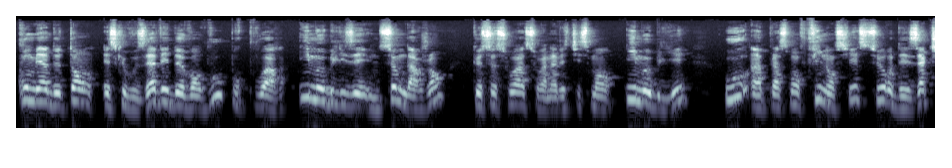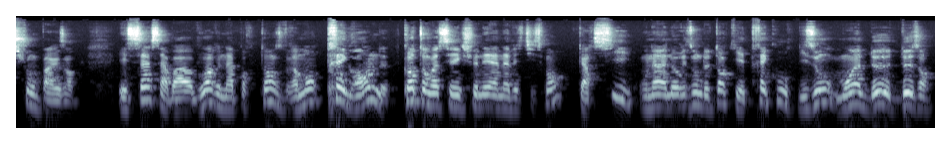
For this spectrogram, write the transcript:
Combien de temps est-ce que vous avez devant vous pour pouvoir immobiliser une somme d'argent que ce soit sur un investissement immobilier ou un placement financier sur des actions, par exemple. Et ça, ça va avoir une importance vraiment très grande quand on va sélectionner un investissement, car si on a un horizon de temps qui est très court, disons moins de deux ans,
